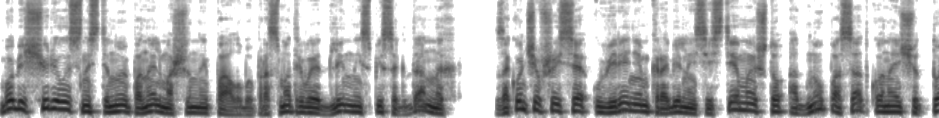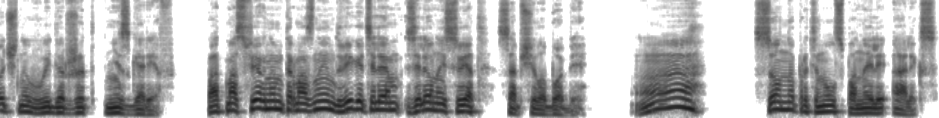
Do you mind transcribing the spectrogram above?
Бобби щурилась на стенную панель машинной палубы, просматривая длинный список данных, закончившийся уверением корабельной системы, что одну посадку она еще точно выдержит, не сгорев. «По атмосферным тормозным двигателям зеленый свет», — сообщила Бобби. а сонно протянул с панели Алекс.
